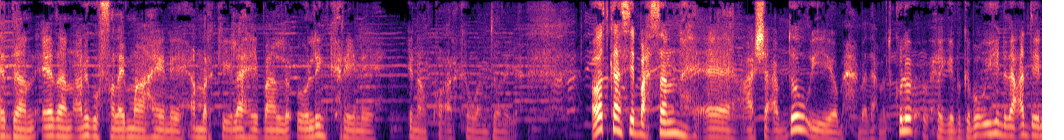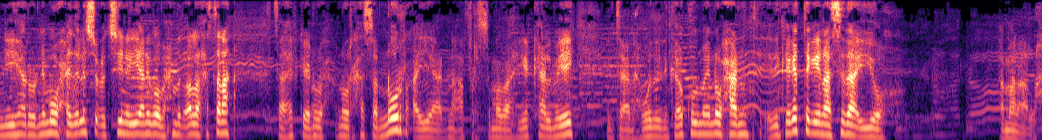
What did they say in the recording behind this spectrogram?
eedan eedan anigu falay ma ahayne amarka ilaahay baan la oolin karayne inaan ku arka waan doonaya. Codkaasi baxsan ee caashe cabdow iyo maxamed axmed kuluc waxay gebagabo u yihiin idaacaddeenii aroornimo waxaa idinla socodsiinaya anigoo maxamed colaad xasana saaxiibkay nuur xasan nuur ayaa dhinaca farsamada iga kaalmeeyey. Intaan hawada idinkaga kulmayno waxaan idinkaga tegaynaa sidaa iyo ammaan allah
